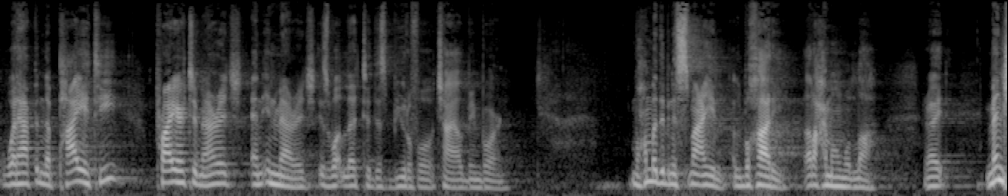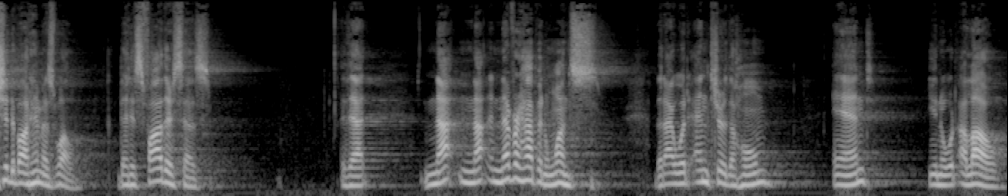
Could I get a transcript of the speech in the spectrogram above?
What happened? The piety prior to marriage and in marriage is what led to this beautiful child being born. Muhammad ibn Ismail al Bukhari, rahimahumullah, right, mentioned about him as well that his father says that not, not, it never happened once that I would enter the home and, you know, would allow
